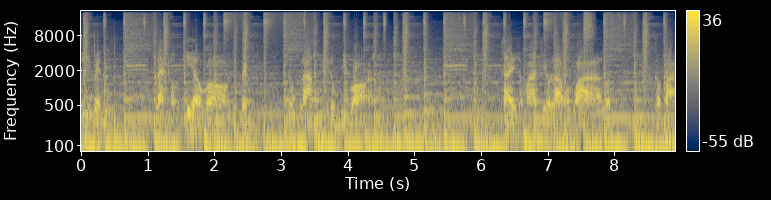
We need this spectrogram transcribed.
ที่เป็นแหล่งท่องเที่ยวก็จะเป็นลูกรางมีหลุมมีบ่อนะครับใครจะมาเที่ยวลาวบอกว่ารถกระบะ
